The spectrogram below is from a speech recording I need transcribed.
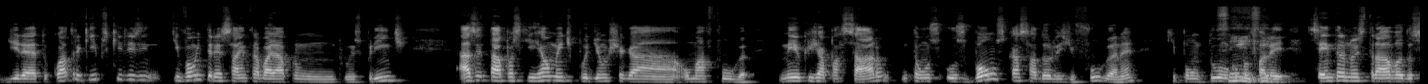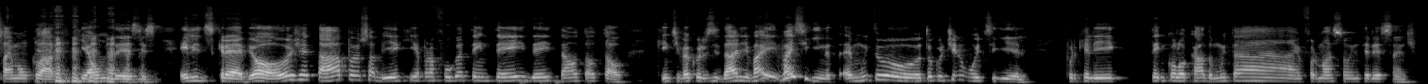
direto, quatro equipes que, eles, que vão interessar em trabalhar para um, um sprint. As etapas que realmente podiam chegar uma fuga meio que já passaram. Então, os, os bons caçadores de fuga, né? Que pontuam, sim, como eu falei, você entra no Strava do Simon Clark, que é um desses. ele descreve: Ó, oh, hoje etapa eu sabia que ia para fuga, tentei, dei tal, tal, tal. Quem tiver curiosidade, vai, vai seguindo. É muito. Eu tô curtindo muito seguir ele, porque ele tem colocado muita informação interessante.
